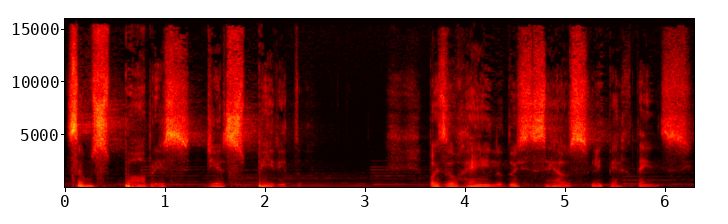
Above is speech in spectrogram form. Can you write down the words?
são os pobres de espírito, pois o reino dos céus lhe pertence.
